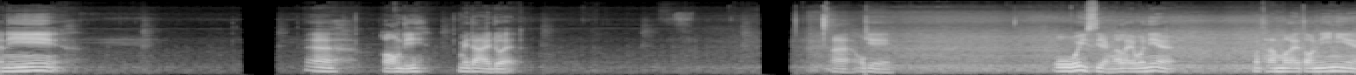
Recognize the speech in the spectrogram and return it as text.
อันนี้เออลองดิไม่ได้ด้วย อะโอเค โอ้ย เสียงอะไรวะเนี่ย มาทำอะไรตอนนี้เนี่ย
